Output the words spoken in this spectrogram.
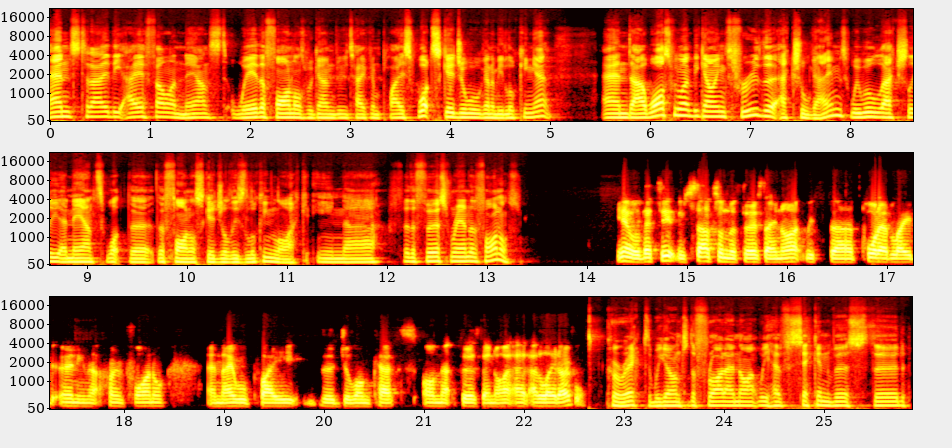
And today the AFL announced where the finals were going to be taking place, what schedule we're going to be looking at. And uh, whilst we won't be going through the actual games, we will actually announce what the, the final schedule is looking like in uh, for the first round of the finals. Yeah, well, that's it. It starts on the Thursday night with uh, Port Adelaide earning that home final and they will play the Geelong Cats on that Thursday night at Adelaide Oval. Correct. We go on to the Friday night. We have second versus third.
